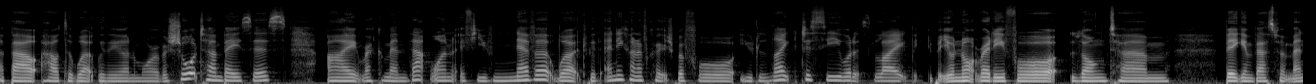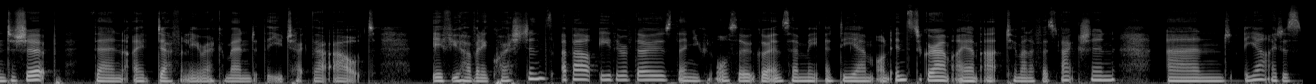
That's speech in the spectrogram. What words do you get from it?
about how to work with me on more of a short term basis. I recommend that one if you've never worked with any kind of coach before, you'd like to see what it's like, but you're not ready for long term big investment mentorship, then I definitely recommend that you check that out. If you have any questions about either of those, then you can also go and send me a DM on Instagram. I am at To Manifest Action. And yeah, I just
